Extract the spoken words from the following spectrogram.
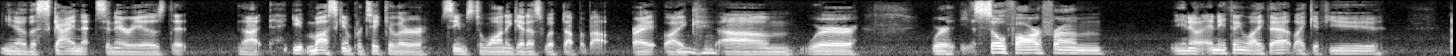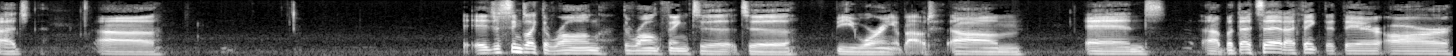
you know the Skynet scenarios that uh, Musk in particular seems to want to get us whipped up about, right? Like mm-hmm. um, we're we're so far from you know anything like that. Like if you uh, uh, it just seems like the wrong the wrong thing to to be worrying about. Um, and uh, but that said, I think that there are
